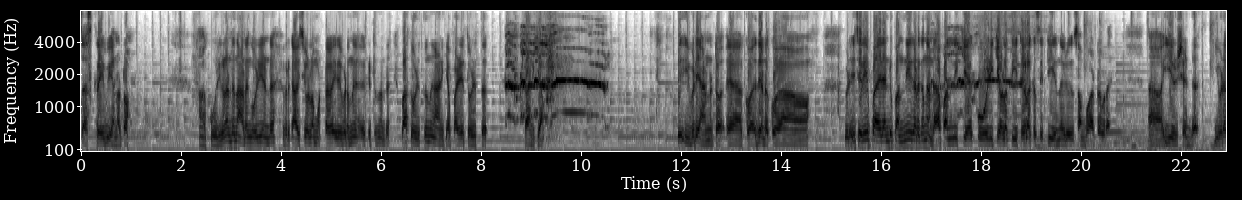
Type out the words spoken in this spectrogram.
സബ്സ്ക്രൈബ് ചെയ്യണം കേട്ടോ ആ കോഴികളുണ്ട് നാടൻ കോഴിയുണ്ട്. ഇവർക്ക് ആവശ്യമുള്ള മുട്ട ഇവിടെ നിന്ന് കിട്ടുന്നുണ്ട്. അപ്പോൾ ആ തൊഴുത്ത് കാണിക്കാം പഴയ തൊഴുത്ത് കാണിക്കാം. ഇവിടെയാണ് കേട്ടോ ഇതുണ്ടോ ഇവിടെ ചെറിയ രണ്ട് പന്നി കിടക്കുന്നുണ്ട്. ആ പന്നിക്ക് കോഴിക്കുള്ള തീറ്റകളൊക്കെ സെറ്റ് ചെയ്യുന്ന ഒരു സംഭവമാട്ടോ ഇവിടെ. ഈ ഒരു ഷെഡ് ഇവിടെ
